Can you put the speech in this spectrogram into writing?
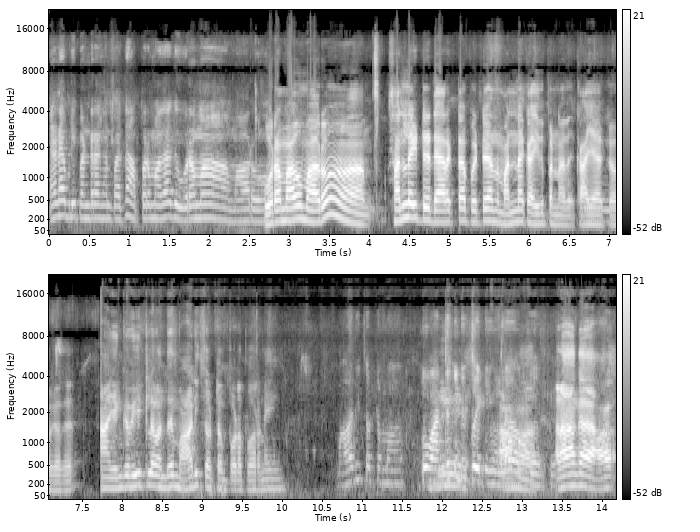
என்னடா இப்படி பண்றாங்கன்னு பார்த்தா அப்புறமா தான் அது உரமா மாறும். உரமாகவும் மாறும். சன்லைட்டு டைரெக்டாக போயிட்டு அந்த மண்ணை கா இது பண்ணாது காயாக்காது நான் எங்கள் வீட்டில் வந்து மாடி தோட்டம் போட போகிறேனே மாடி தோட்டமா ஓ போயிட்டீங்களா? ஆமா. நாங்க அ-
